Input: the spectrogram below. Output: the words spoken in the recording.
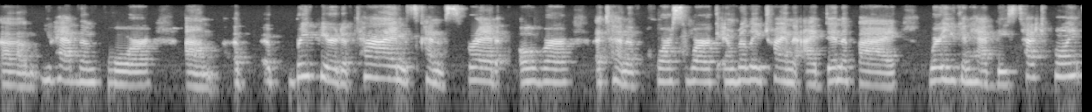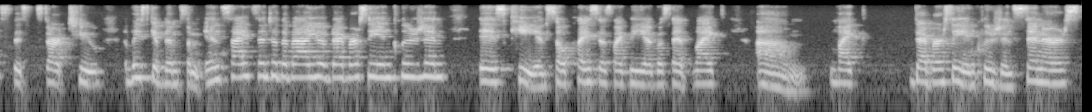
um, you have them for um, a, a brief period of time. It's kind of spread over a ton of coursework and really trying to identify where you can have these touch points that start to at least give them some insights into the value of diversity inclusion is key. And so places like Diego said, like, um, like diversity inclusion centers,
